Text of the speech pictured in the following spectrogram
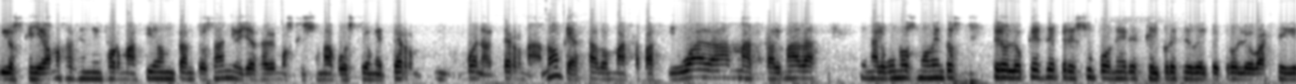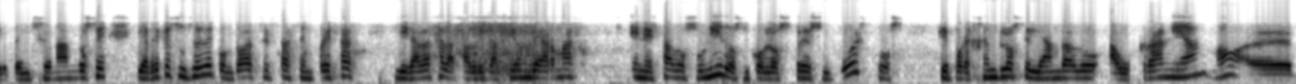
los que llevamos haciendo información tantos años ya sabemos que es una cuestión eterna, bueno, eterna, ¿no? Que ha estado más apaciguada, más calmada en algunos momentos, pero lo que es de presuponer es que el precio del petróleo va a seguir tensionándose y a ver qué sucede con todas estas empresas ligadas a la fabricación de armas en Estados Unidos y con los presupuestos que, por ejemplo, se le han dado a Ucrania eh,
